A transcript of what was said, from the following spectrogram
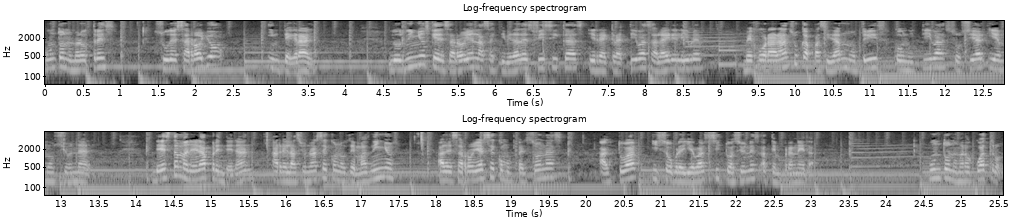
Punto número 3. Su desarrollo integral. Los niños que desarrollan las actividades físicas y recreativas al aire libre mejorarán su capacidad motriz, cognitiva, social y emocional de esta manera aprenderán a relacionarse con los demás niños, a desarrollarse como personas, a actuar y sobrellevar situaciones a temprana edad. Punto número 4.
